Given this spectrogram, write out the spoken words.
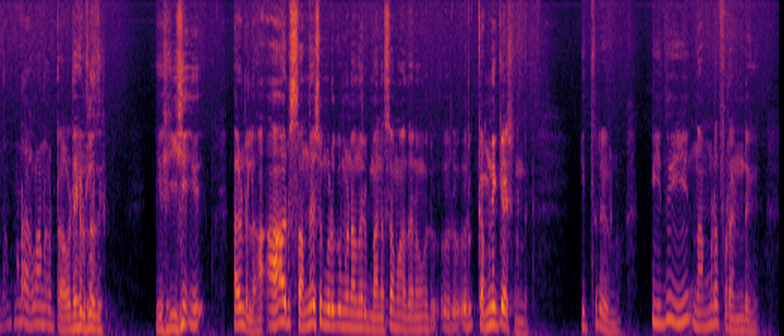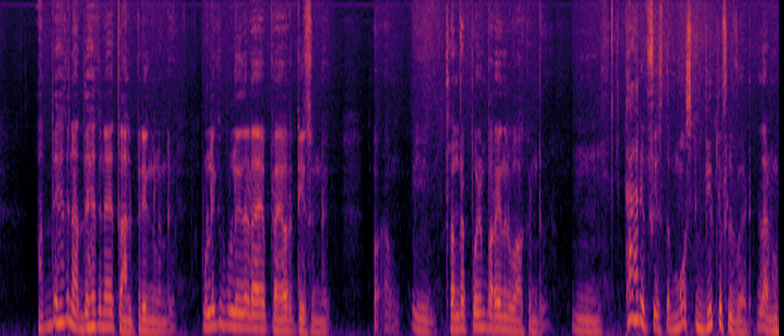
നമ്മുടെ ആളാണ് കേട്ടോ അവിടെയുള്ളത്. ഈ അതുണ്ടല്ലോ. ആ- ഒരു സന്ദേശം കൊടുക്കുമ്പോഴാണ് ഒരു മനസ്സമാധാനം ഒരു ഒരു ഒരു കമ്മ്യൂണിക്കേഷൻ ഉണ്ട്. ഇത്രയേ ഉള്ളൂ. ഇത് ഈ നമ്മുടെ ഫ്രണ്ട് അദ്ദേഹത്തിന് അദ്ദേഹത്തിന്റെ താല്പര്യങ്ങളുണ്ട്. പുള്ളിക്ക് പുള്ളിയുടെ പ്രയോറിറ്റീസ് ഉണ്ട്. ഈ ട്രംപ് എപ്പോഴും പറയുന്നൊരു വാക്കുണ്ട്. Tariff is the most beautiful word ഇതാണ്.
